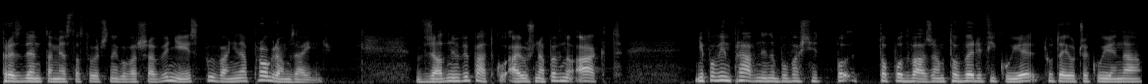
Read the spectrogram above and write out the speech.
prezydenta miasta stołecznego Warszawy, nie jest wpływanie na program zajęć. W żadnym wypadku, a już na pewno akt, nie powiem prawny, no bo właśnie to podważam, to weryfikuję. Tutaj oczekuję na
